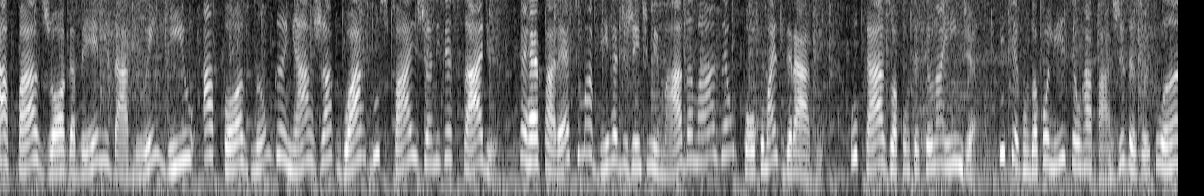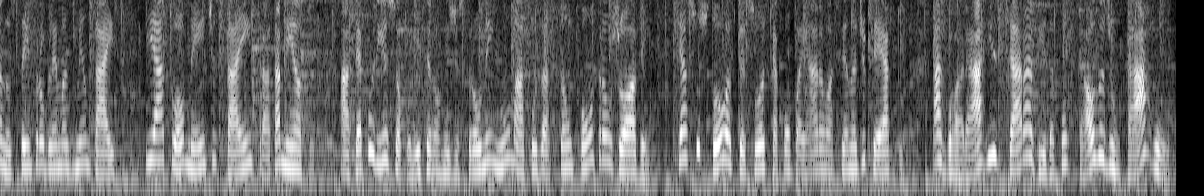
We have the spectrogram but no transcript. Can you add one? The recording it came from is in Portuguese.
Rapaz joga BMW em Rio após não ganhar Jaguar dos pais de aniversário. É, parece uma birra de gente mimada, mas é um pouco mais grave. O caso aconteceu na Índia e, segundo a polícia, o rapaz de 18 anos tem problemas mentais e atualmente está em tratamento. Até por isso, a polícia não registrou nenhuma acusação contra o jovem, que assustou as pessoas que acompanharam a cena de perto. Agora, arriscar a vida por causa de um carro?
